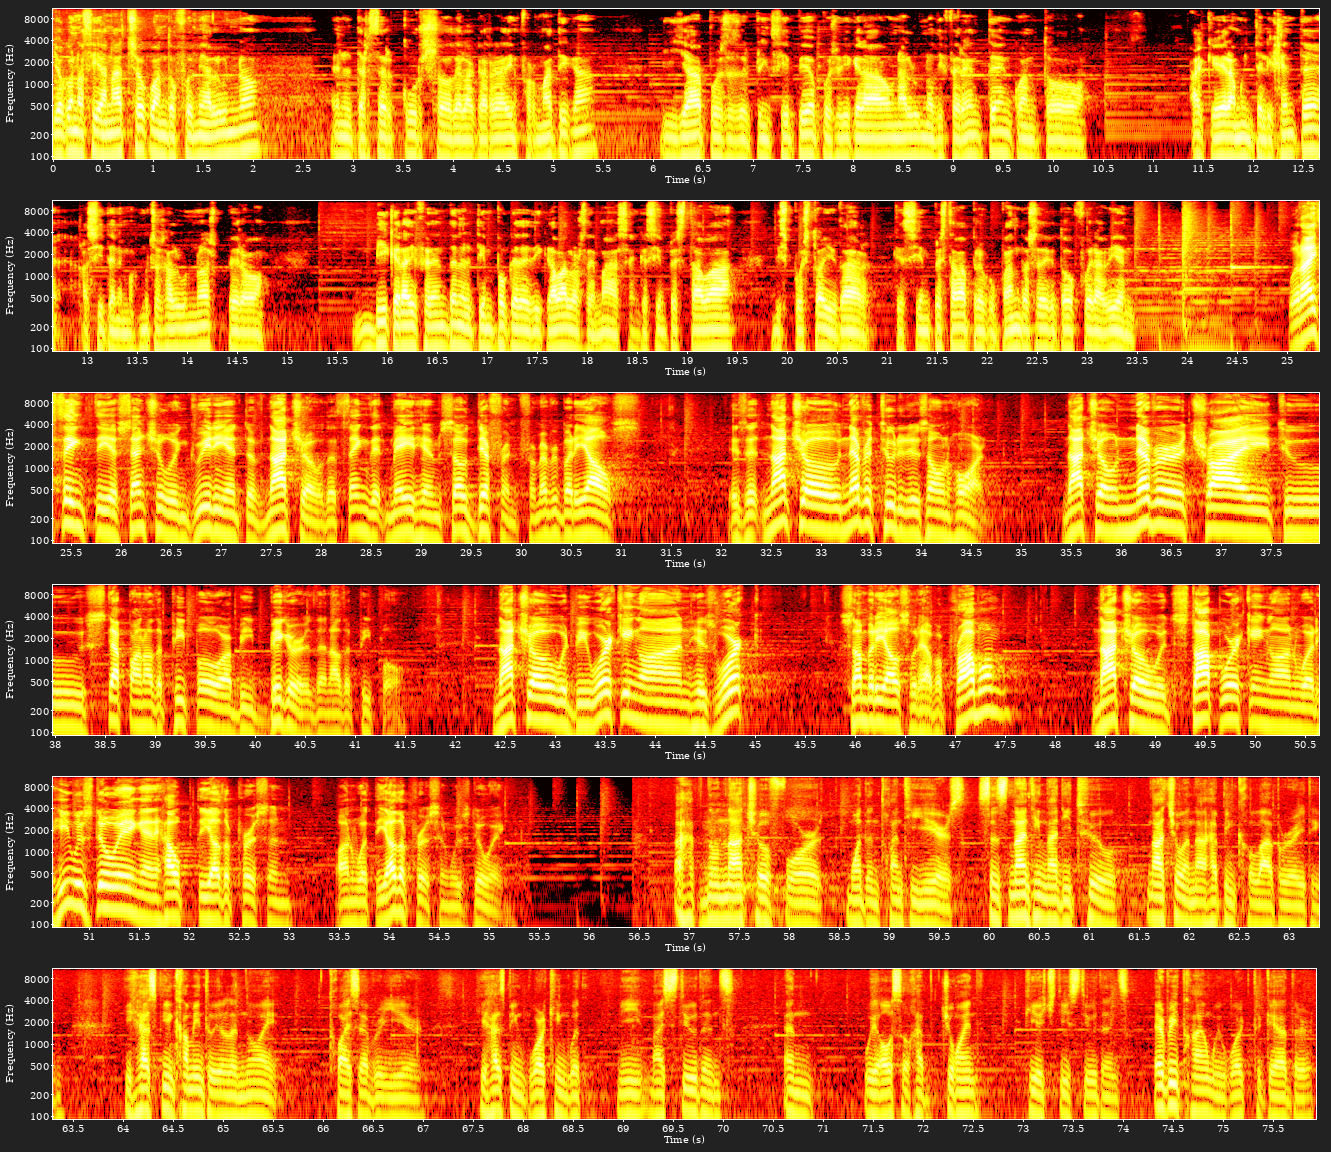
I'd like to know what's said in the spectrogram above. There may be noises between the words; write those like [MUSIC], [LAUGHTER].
Yo conocí a Nacho cuando fue mi alumno en el tercer curso de la carrera de informática y ya pues desde el principio pues vi que era un alumno diferente en cuanto a que era muy inteligente, así tenemos muchos alumnos, pero vi que era diferente en el tiempo que dedicaba a los demás, en que siempre estaba dispuesto a ayudar, que siempre estaba preocupándose de que todo fuera bien. What I think the essential ingredient of Nacho, the thing that made him so different from everybody else, is that Nacho never tooted his own horn. Nacho never tried to step on other people or be bigger than other people. Nacho would be working on his work, somebody else would have a problem. Nacho would stop working on what he was doing and help the other person on what the other person was doing. I have known Nacho for more than 20 years. Since 1992, Nacho and I have been collaborating. He has been coming to Illinois twice every year. He has been working with me, my students, and we also have joined PhD students. Every time we work together,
